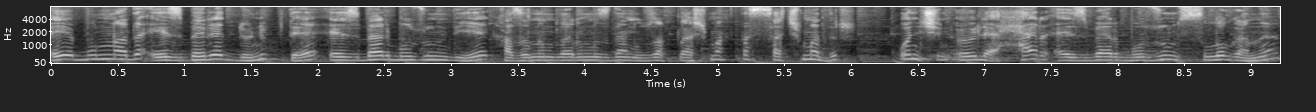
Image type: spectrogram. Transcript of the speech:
E bunun adı ezbere dönüp de ezber bozun diye kazanımlarımızdan uzaklaşmak da saçmadır. Onun için öyle her ezber bozun sloganı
